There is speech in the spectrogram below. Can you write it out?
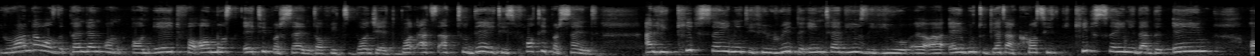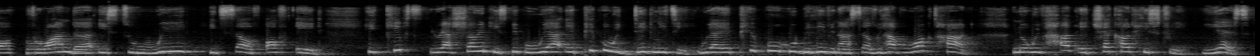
Rwanda was dependent on, on aid for almost 80% of its budget, but at, at today it is 40%. And he keeps saying it. If you read the interviews, if you uh, are able to get across, he keeps saying it that the aim of Rwanda is to wean itself off aid. He keeps reassuring his people we are a people with dignity. We are a people who believe in ourselves. We have worked hard. You know, we've had a checkered history, yes,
